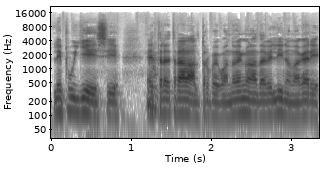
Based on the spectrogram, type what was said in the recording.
le pugliesi. E eh. tra, tra l'altro poi quando vengono ad Avellino magari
